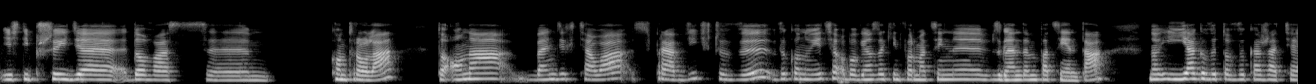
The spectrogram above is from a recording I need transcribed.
jeśli przyjdzie do Was kontrola, to ona będzie chciała sprawdzić, czy wy wykonujecie obowiązek informacyjny względem pacjenta. No i jak wy to wykażecie,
